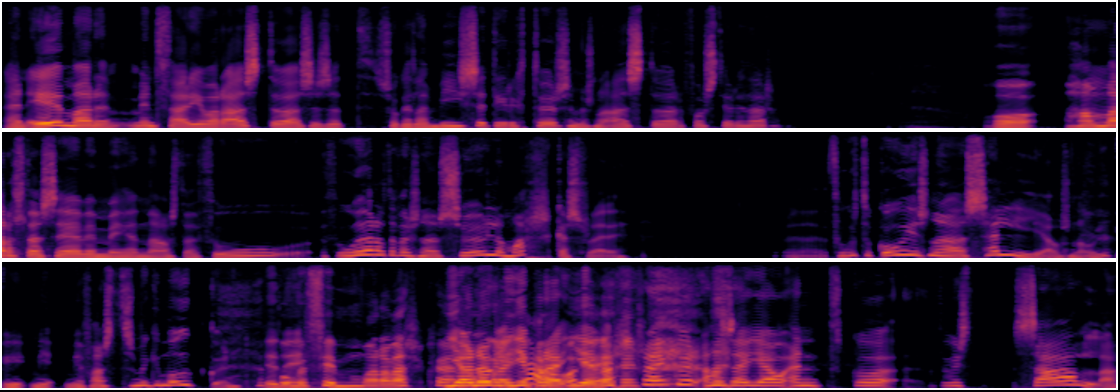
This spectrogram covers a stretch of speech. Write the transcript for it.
en yfirmaður minn þar, ég var aðstofa svo kallar vísedirektör sem er svona aðstofar fórstjóri þar og hann var alltaf að segja við mig hérna ástæð, þú, þú hefur átt að vera svona sölu og markasfræði þú ert svo góð í svona að selja og svona, og mér, mér fannst þetta svo mikið móðgun Búið með fimm ára verkfræði. Já, og nákvæmlega, ég bara, já, ég er ok. verkfræðingur hann sagði, já, en sko, þú veist Sala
